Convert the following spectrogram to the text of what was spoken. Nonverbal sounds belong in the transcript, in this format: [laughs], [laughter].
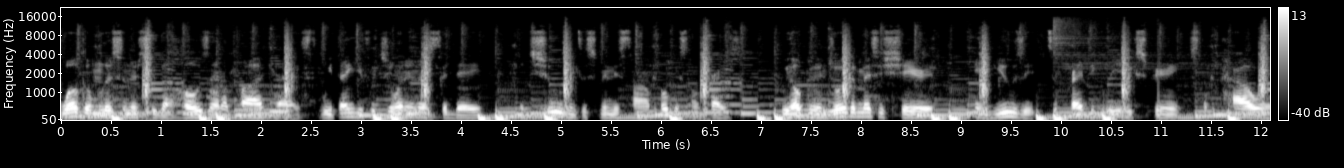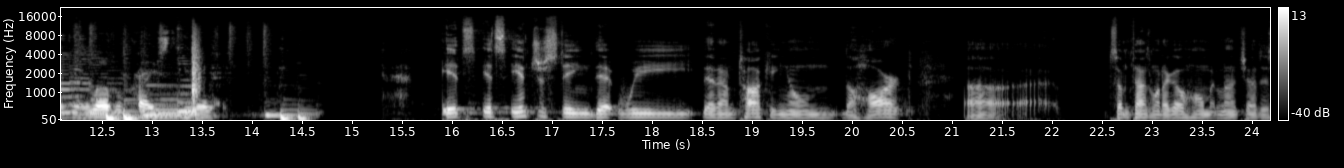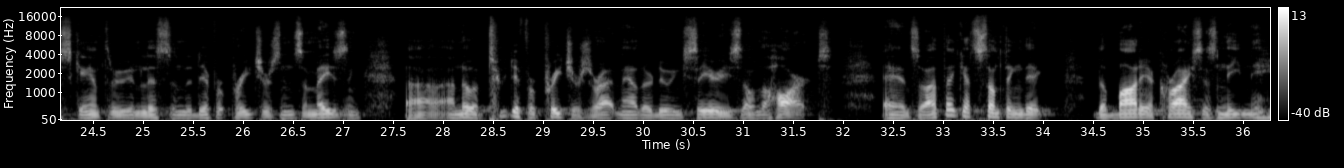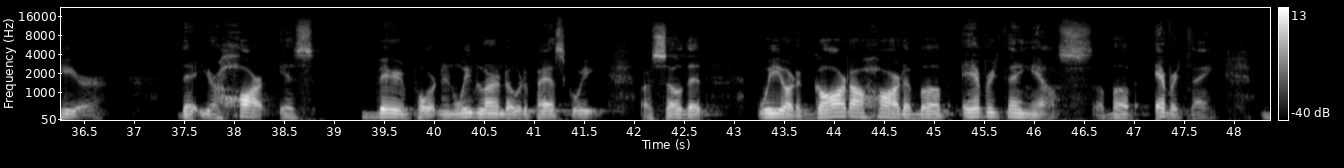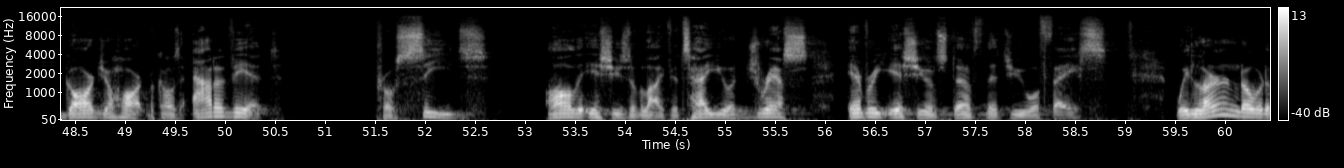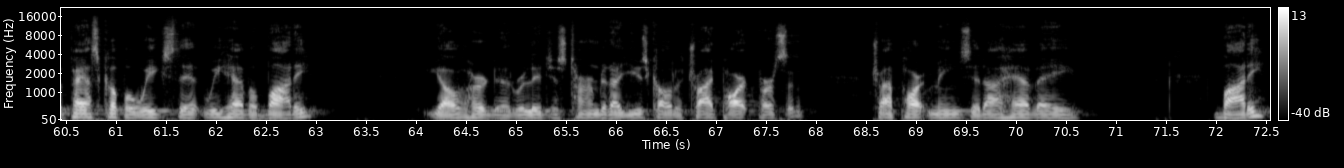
Welcome, listeners, to the Hosanna Podcast. We thank you for joining us today and choosing to spend this time focused on Christ. We hope you enjoy the message shared and use it to practically experience the power and love of Christ in your life. It's it's interesting that we that I'm talking on the heart. Uh, sometimes when I go home at lunch, I just scan through and listen to different preachers, and it's amazing. Uh, I know of two different preachers right now that are doing series on the heart, and so I think that's something that the body of Christ is needing to hear. That your heart is very important, and we've learned over the past week or so that we are to guard our heart above everything else, above everything. Guard your heart because out of it proceeds all the issues of life. It's how you address every issue and stuff that you will face. We learned over the past couple weeks that we have a body. Y'all heard the religious term that I use called a tripart person. Tripart means that I have a body,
